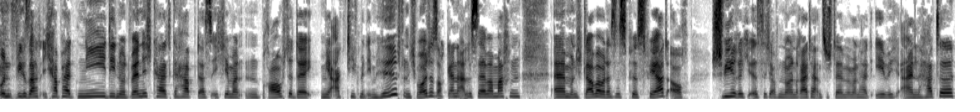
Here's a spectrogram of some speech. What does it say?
und wie gesagt, ich habe halt nie die Notwendigkeit gehabt, dass ich jemanden brauchte, der mir aktiv mit ihm hilft. Und ich wollte es auch gerne alles selber machen. Ähm, und ich glaube aber, dass es fürs Pferd auch schwierig ist, sich auf einen neuen Reiter anzustellen, wenn man halt ewig einen hatte.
